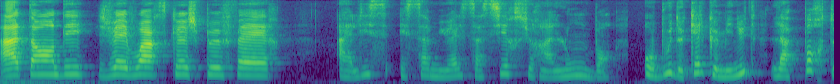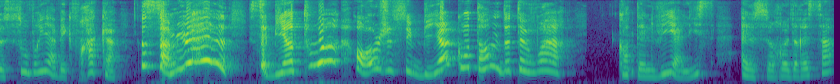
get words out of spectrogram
Attendez, je vais voir ce que je peux faire. Alice et Samuel s'assirent sur un long banc. Au bout de quelques minutes, la porte s'ouvrit avec fracas. Samuel C'est bien toi? Oh, je suis bien contente de te voir Quand elle vit Alice, elle se redressa,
